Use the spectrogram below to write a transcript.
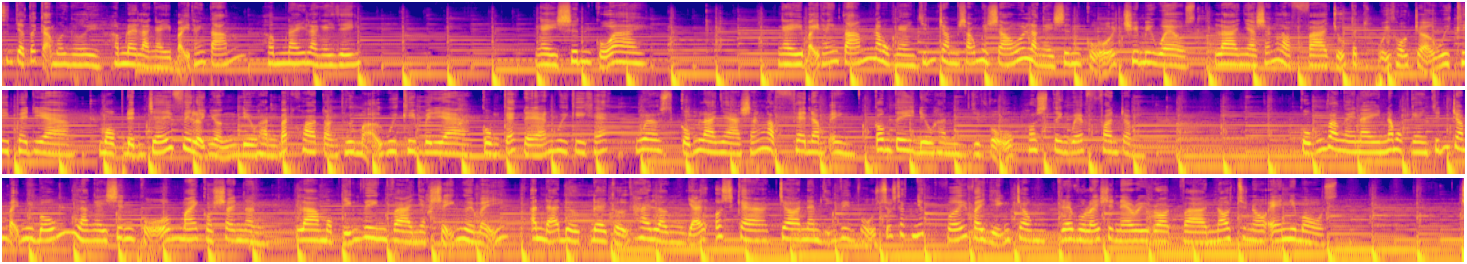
Xin chào tất cả mọi người, hôm nay là ngày 7 tháng 8 Hôm nay là ngày gì? Ngày sinh của ai? Ngày 7 tháng 8 năm 1966 là ngày sinh của Jimmy Wales, là nhà sáng lập và chủ tịch quỹ hỗ trợ Wikipedia, một định chế phi lợi nhuận điều hành bách khoa toàn thư mở Wikipedia cùng các đề án wiki khác. Wales cũng là nhà sáng lập Fandom Inc., công ty điều hành dịch vụ hosting web Fandom. Cũng vào ngày này năm 1974 là ngày sinh của Michael Shannon, là một diễn viên và nhạc sĩ người Mỹ. Anh đã được đề cử hai lần giải Oscar cho nam diễn viên phụ xuất sắc nhất với vai diễn trong Revolutionary Road và Nocturnal Animals.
